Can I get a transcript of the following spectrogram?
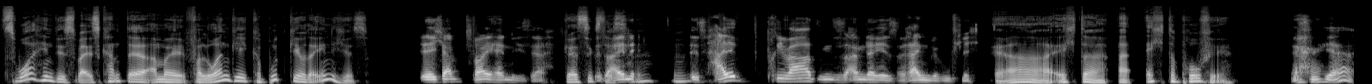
zwei Handys, weil es kann der einmal verloren gehen, kaputt gehen oder ähnliches? Ich habe zwei Handys, ja. Geistig Das eine- Ist halb privat und das andere ist rein beruflich. Ja, echter, ein echter Profi. ja.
